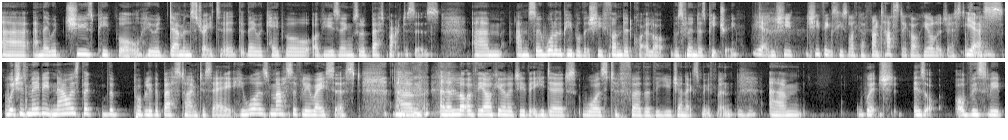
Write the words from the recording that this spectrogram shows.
Uh, and they would choose people who had demonstrated that they were capable of using sort of best practices. Um, and so one of the people that she funded quite a lot was Flinders Petrie. yeah, and she she thinks he's like a fantastic archaeologist. Yes, which is maybe now is the, the probably the best time to say he was massively racist, um, and a lot of the archaeology that he did was to further the eugenics movement, um, which is obviously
